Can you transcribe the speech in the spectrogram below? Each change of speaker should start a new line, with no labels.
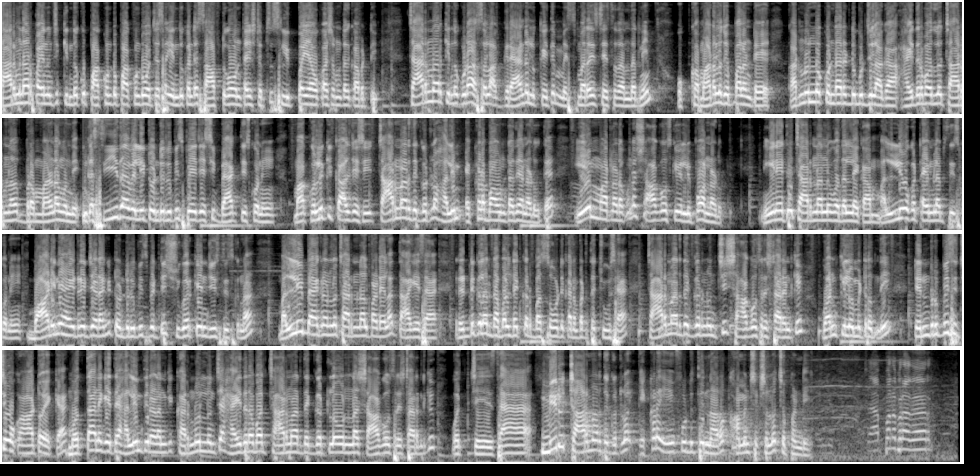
చార్మినార్ పై నుంచి కిందకు పాకుంటూ పాకుంటూ వచ్చేసా ఎందుకంటే సాఫ్ట్గా ఉంటాయి స్టెప్స్ స్లిప్ అయ్యే అవకాశం ఉంటుంది కాబట్టి. చార్మినార్ కింద కూడా అసలు ఆ గ్రాండ్ లుక్ అయితే మెస్మరైజ్ చేస్తుంది అందరినీ. ఒక్క మాటలో చెప్పాలంటే కర్నూలులో కొండారెడ్డి బుర్జ్ లాగా హైదరాబాద్లో చార్మినార్ బ్రహ్మాండంగా ఉంది. ఇంకా సీదా వెళ్ళి ట్వంటీ రూపీస్ పే చేసి బ్యాగ్ తీసుకొని మా కొలికి కాల్ చేసి చార్మినార్ దగ్గరలో హలీం ఎక్కడ బాగుంటుంది అని అడిగితే ఏం మాట్లాడకుండా షాగ్ హౌస్కి వెళ్ళిపో అన్నాడు. నేనైతే చార్మినార్ని వదలలేక మళ్ళీ ఒక టైం ల్యాబ్స్ తీసుకొని బాడీని హైడ్రేట్ చేయడానికి ట్వంటీ రూపీస్ పెట్టి షుగర్ కేన్ జ్యూస్ తీసుకున్నా. మళ్ళీ బ్యాక్గ్రౌండ్లో చార్మినార్ పడేలా తాగేసా red colour double decker bus ఒకటి కనపడితే చూసా చార్మినార్ దగ్గర నుంచి షాగోస్ రెస్టారెంట్కి వన్ కిలోమీటర్ ఉంది. టెన్ రూపీస్ ఇచ్చి ఒక ఆటో ఎక్కా. మొత్తానికి అయితే హలీం తినడానికి కర్నూలు నుంచి హైదరాబాద్ చార్మినార్ దగ్గరలో ఉన్న షాగోస్ రెస్టారెంట్కి వచ్చేసా మీరు చార్మినార్ దగ్గరలో ఎక్కడ ఏ ఫుడ్ తిన్నారో కామెంట్ సెక్షన్లో చెప్పండి.
చెప్పను బ్రదర్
